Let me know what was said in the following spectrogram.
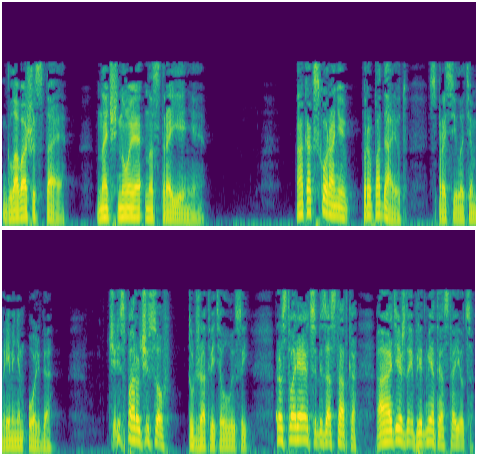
Глава шестая. Ночное настроение. — А как скоро они пропадают? — спросила тем временем Ольга. — Через пару часов, — тут же ответил Лысый. — Растворяются без остатка, а одежда и предметы остаются.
